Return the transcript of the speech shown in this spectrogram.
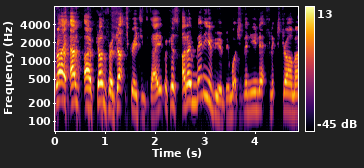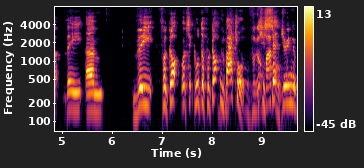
right, um, I've gone for a Dutch greeting today because I know many of you have been watching the new Netflix drama, the um, the forgot what's it called, the Forgotten Battle, Forgotten which is Battle. set during the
